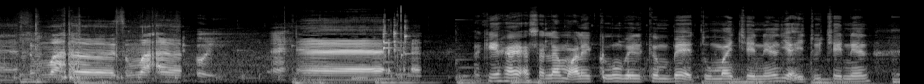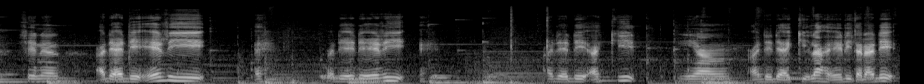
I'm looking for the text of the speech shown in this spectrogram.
semak uh, semak uh. Oi. Eh. Uh, Okay, hi Assalamualaikum Welcome back to my channel Iaitu channel Channel Adik-adik Eric Eh Adik-adik Eric Eh Adik-adik Akid Yang Adik-adik Akid lah Eric tak ada adik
